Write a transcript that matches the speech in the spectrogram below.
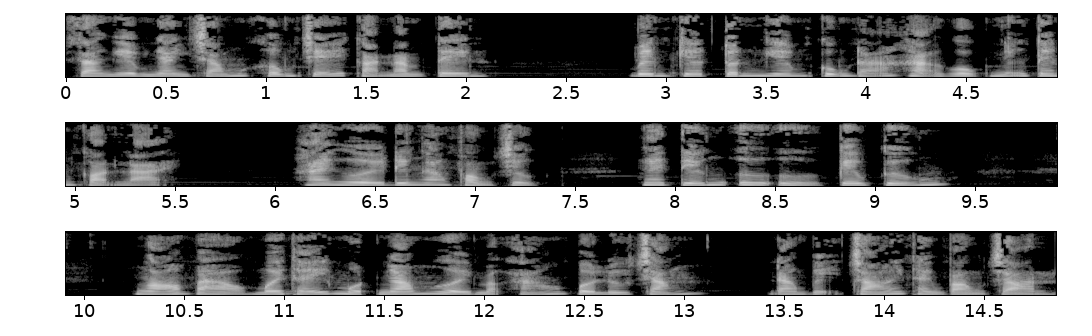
gia Nghiêm nhanh chóng khống chế cả năm tên. Bên kia Tuấn Nghiêm cũng đã hạ gục những tên còn lại. Hai người đi ngang phòng trực, nghe tiếng ư ử kêu cứu. Ngó vào mới thấy một nhóm người mặc áo blue trắng đang bị trói thành vòng tròn.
